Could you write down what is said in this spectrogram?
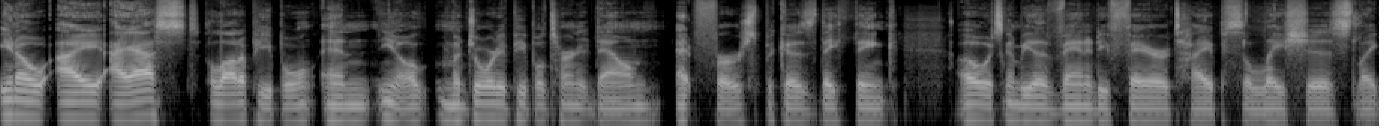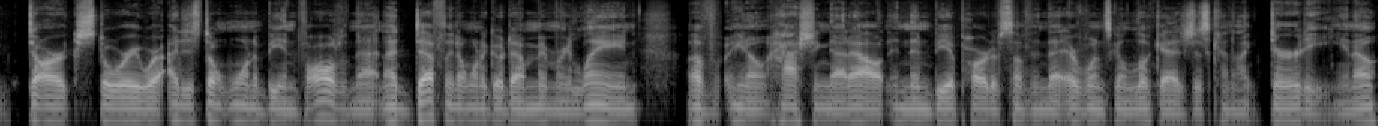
you know, I I asked a lot of people, and you know, majority of people turn it down at first because they think oh, it's going to be a Vanity Fair type, salacious, like dark story where I just don't want to be involved in that. And I definitely don't want to go down memory lane of, you know, hashing that out and then be a part of something that everyone's going to look at as just kind of like dirty, you know?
